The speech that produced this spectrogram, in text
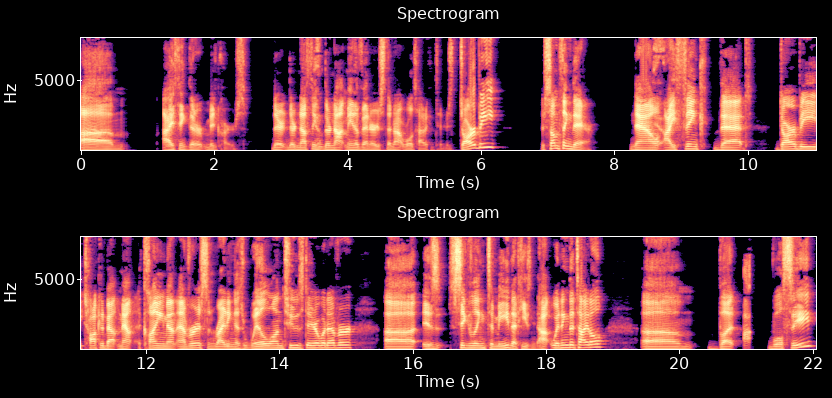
Um, I think they're mid carders. They're they're nothing. Yeah. They're not main eventers. They're not world title contenders. Darby, there's something there. Now yeah. I think that Darby talking about Mount climbing Mount Everest and writing his will on Tuesday or whatever uh, is signaling to me that he's not winning the title. Um, but we'll see.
